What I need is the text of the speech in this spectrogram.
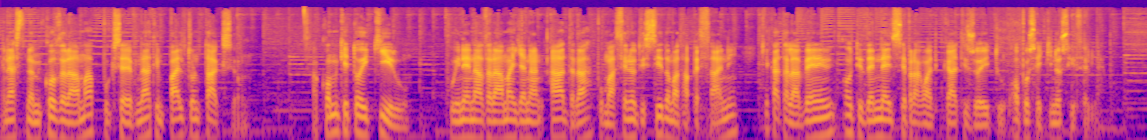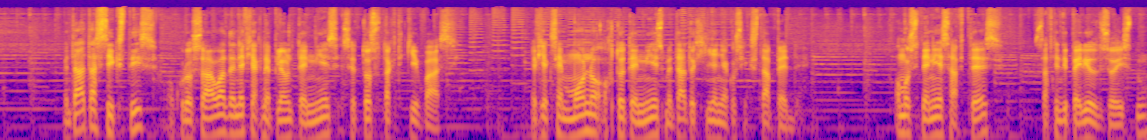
ένα αστυνομικό δράμα που εξερευνά την πάλη των τάξεων. Ακόμη και το Οικύρου, που είναι ένα δράμα για έναν άντρα που μαθαίνει ότι σύντομα θα πεθάνει και καταλαβαίνει ότι δεν έζησε πραγματικά τη ζωή του όπως εκείνος ήθελε. Μετά τα 60s, ο Κουροσάουα δεν έφτιαχνε πλέον ταινίες σε τόσο τακτική βάση. Έφτιαξε μόνο 8 ταινίες μετά το 1965. Όμως οι ταινίες αυτές, σε αυτή την περίοδο της ζωής του,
